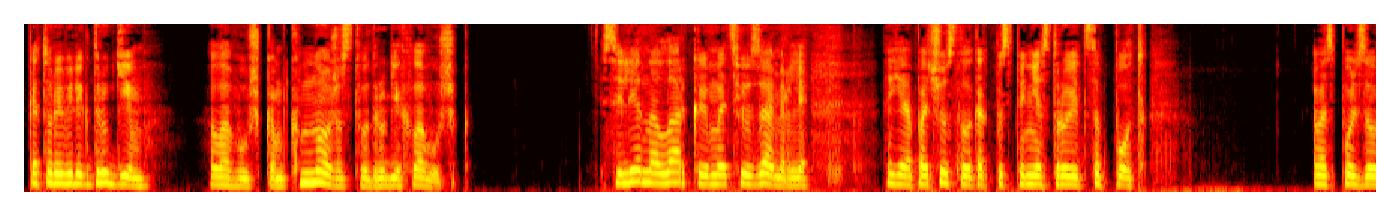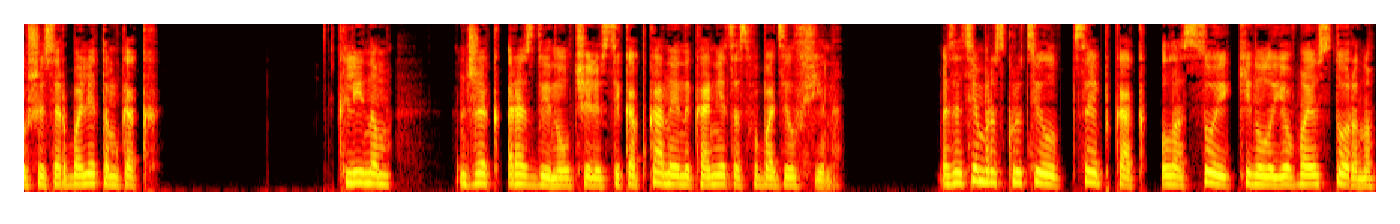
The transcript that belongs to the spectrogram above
которые вели к другим ловушкам, к множеству других ловушек. Селена, Ларка и Мэтью замерли — я почувствовала, как по спине струится пот. Воспользовавшись арбалетом как клином, Джек раздвинул челюсти капкана и, наконец, освободил Фина. Затем раскрутил цепь, как лассо, и кинул ее в мою сторону.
